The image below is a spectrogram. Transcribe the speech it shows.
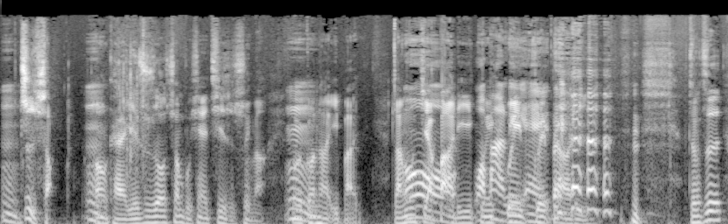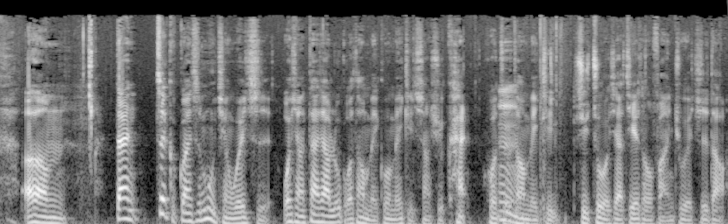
嗯，至少。OK，也就是说，川普现在七十岁嘛，会关到一百，然后加巴黎归归归巴黎。总之，嗯。但这个官司目前为止，我想大家如果到美国媒体上去看，或者到媒体去做一下街头访问，就会知道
